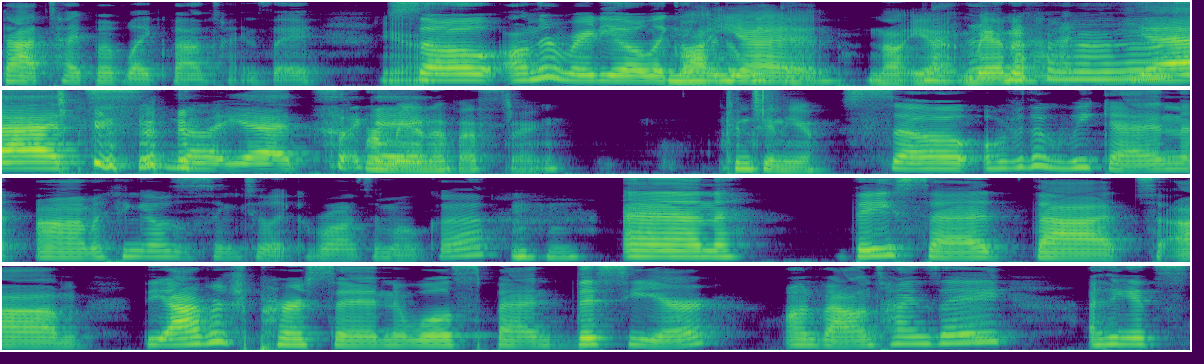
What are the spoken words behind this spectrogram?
that type of like Valentine's Day. Yeah. So on the radio, like not over the yet. weekend. Not yet. Not- Manifest. Not yet. not yet. Okay. We're manifesting. Continue. So over the weekend, um, I think I was listening to like Roz and Mocha, hmm and they said that um the average person will spend this year on Valentine's Day. I think it's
